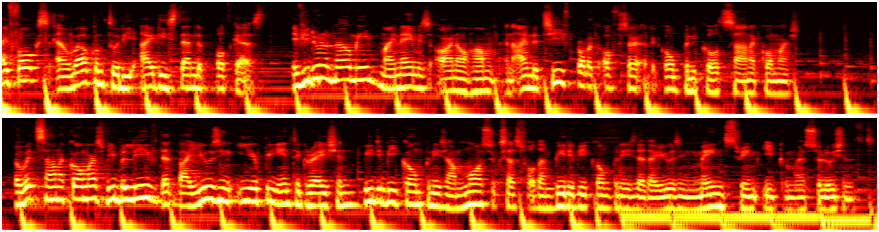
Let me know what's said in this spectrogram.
Hi, folks, and welcome to the IT Stand Up podcast. If you do not know me, my name is Arno Ham, and I'm the Chief Product Officer at a company called Sana Commerce. So with Sana Commerce, we believe that by using ERP integration, B2B companies are more successful than B2B companies that are using mainstream e commerce solutions.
